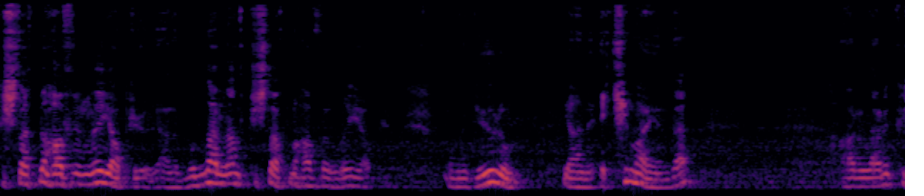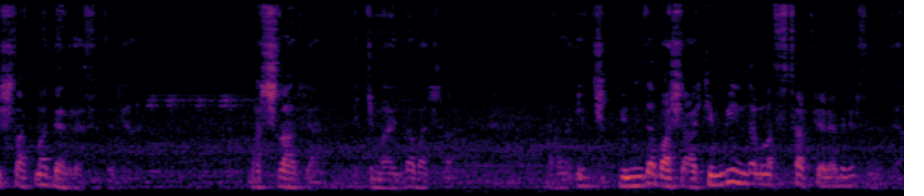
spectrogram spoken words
kışlatma hazırlığı yapıyor. Yani bunlarla kışlatma hazırlığı yapıyor. Onu diyorum yani Ekim ayında arıların kışlatma devresidir yani. Başlar yani. Ekim ayında başlar. Yani ilk günde başlar. Kim birinde buna start verebilirsiniz yani.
